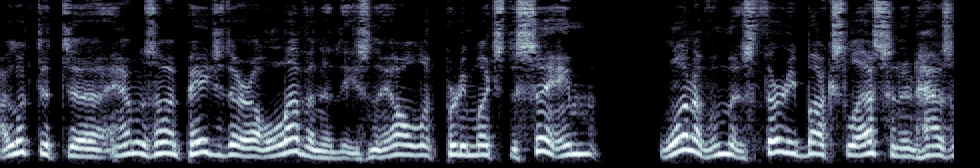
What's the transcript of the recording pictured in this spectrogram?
I looked at the Amazon page. There are 11 of these, and they all look pretty much the same. One of them is 30 bucks less, and it has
